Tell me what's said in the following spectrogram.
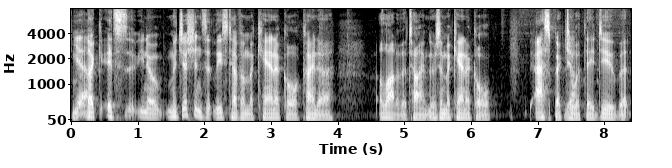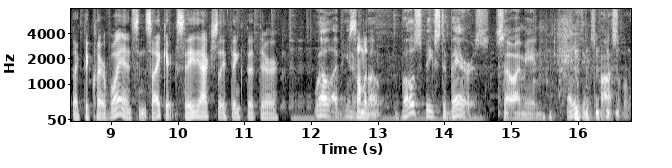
Yeah. like it's you know magicians at least have a mechanical kind of a lot of the time. There's a mechanical aspect to Yeah. what they do, but like the clairvoyants and psychics, they actually think that they're Well, you know, Some of Beau, them. Beau speaks to bears, so I mean, anything's possible.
